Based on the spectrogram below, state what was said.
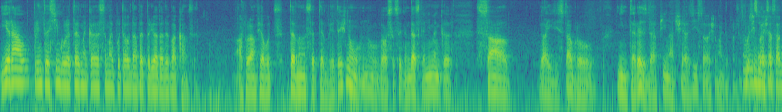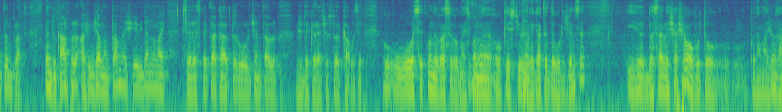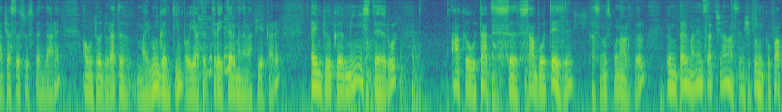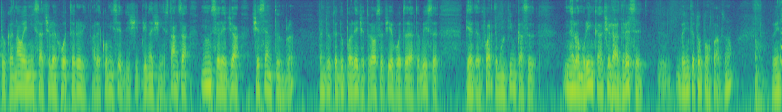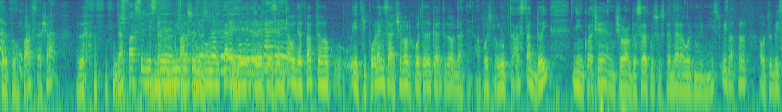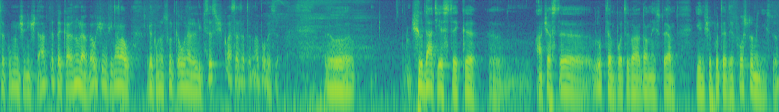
erau printre singure termeni care se mai puteau da pe perioada de vacanță. Altfel am fi avut termen în septembrie. Deci nu, nu vreau să se gândească nimeni că s-a a existat vreo interes de a fi în aceea zi sau așa mai departe. Am Pur și simplu înțeles. așa s-a întâmplat. Pentru că altfel ajungeam în toamnă și evident nu mai se respecta caracterul urgent al judecării acestor cauze. O, o secundă vreau să vă mai spun Vă uh, o chestiune legată de urgență. E, Dosarele și așa au avut o, până am ajuns la această suspendare, au avut o durată mai lungă în timp, o iată trei termene la fiecare, pentru că ministerul a căutat să saboteze, ca să nu spun altfel, în permanență acțiunea noastră, începând cu faptul că n-au emis acele hotărâri ale Comisiei de Disciplină și instanța nu înțelegea ce se întâmplă, pentru că după lege trebuiau să fie hotărâri, a trebuit să pierdem foarte mult timp ca să ne lămurim că acele adrese uh, venite tot pe un fax, nu? Venite Da, pe un sigur. fax, așa, Deci faxul este Da, mijlocul faxul de este- comunicare. Mijlocul de comunicare. reprezentau de fapt în loc echipolența acelor hotărâri care trebuiau date. A fost o luptă asta. Doi, din coace, în celălalt dosar cu suspendarea ordinului ministrului, la fel au trebuit să comunice niște acte pe care nu le aveau și în final au recunoscut că unele lipsesc și cu asta s-a terminat povestea. Uh, ciudat este că uh, această luptă împotriva doamnei Stoian e începută de fostul ministru,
